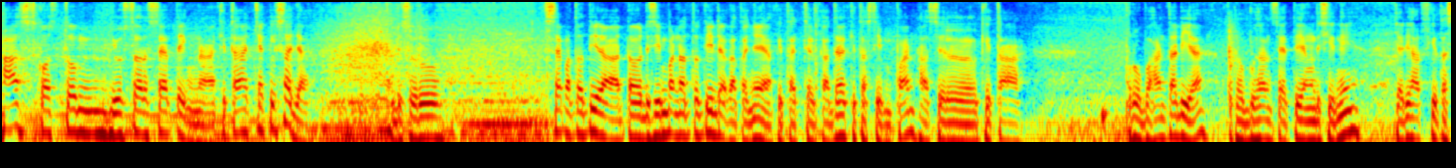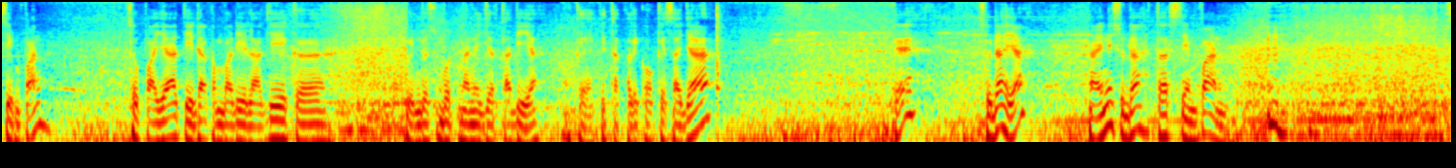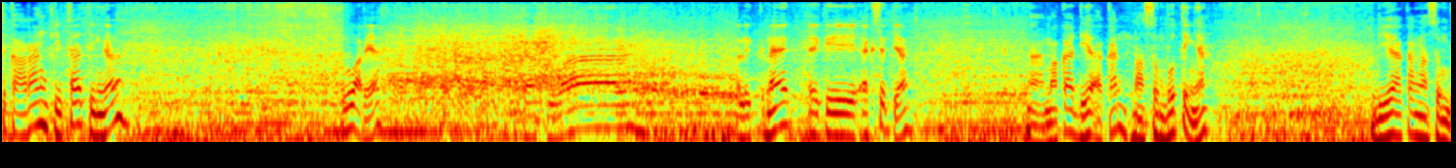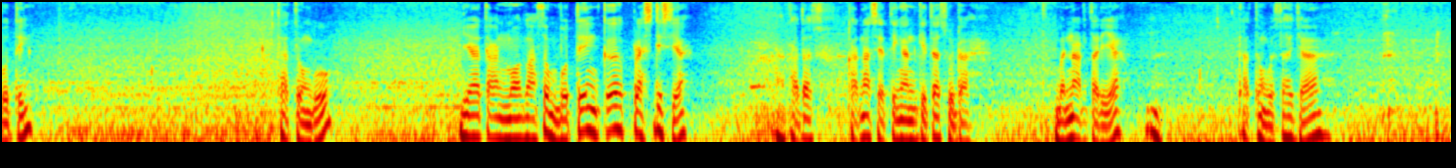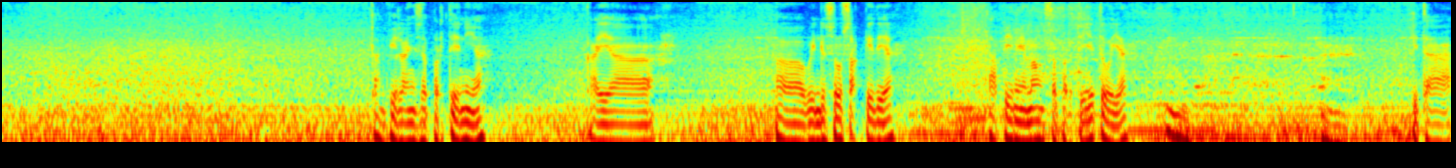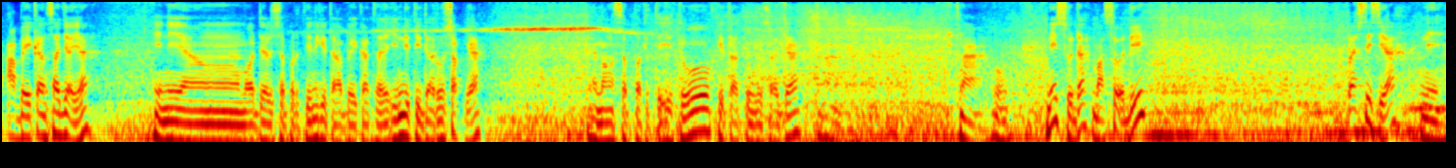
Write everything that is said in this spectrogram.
as custom user setting. Nah kita checklist saja. Disuruh save atau tidak atau disimpan atau tidak katanya ya. Kita cek aja kita simpan hasil kita perubahan tadi ya perubahan setting yang di sini. Jadi harus kita simpan supaya tidak kembali lagi ke Windows Boot Manager tadi ya. Oke kita klik OK saja. Oke sudah ya. Nah ini sudah tersimpan sekarang kita tinggal keluar ya. Kita keluar klik next eh, exit ya. Nah maka dia akan langsung booting ya. Dia akan langsung booting. Kita tunggu. Dia akan mau langsung booting ke flash disk ya. Nah, kata, karena settingan kita sudah benar tadi ya. Kita tunggu saja tampilannya seperti ini ya. Kayak uh, Windows rusak gitu ya. Tapi memang seperti itu ya. Nah, kita abaikan saja ya. Ini yang model seperti ini kita abaikan saja. Ini tidak rusak ya. Memang seperti itu. Kita tunggu saja. Nah oh, ini sudah masuk di flash disk ya. Nih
